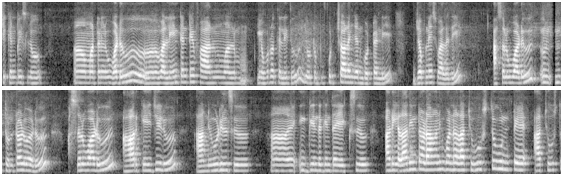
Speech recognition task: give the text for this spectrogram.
చికెన్ పీసులు మటన్లు వాడు వాళ్ళు ఏంటంటే ఫారెన్ వాళ్ళు ఎవరో తెలీదు. యూట్యూబ్ ఫుడ్ ఛాలెంజ్ అని కొట్టండి. జపనీస్ వాళ్ళది. అసలు వాడు ఇంత ఉంటాడు వాడు. అసలు వాడు ఆరు కేజీలు ఆ నూడిల్స్ ఇంకింత గింత ఎగ్స్ ఆడు ఎలా తింటాడా అని వాడిని అలా చూస్తూ ఉంటే ఆ చూస్తూ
